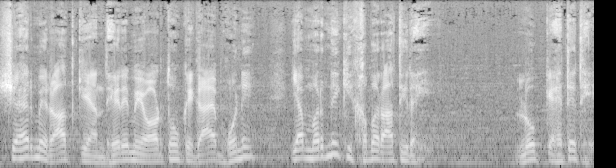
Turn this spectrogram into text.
शहर में रात के अंधेरे में औरतों के गायब होने या मरने की खबर आती रही। लोग कहते थे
